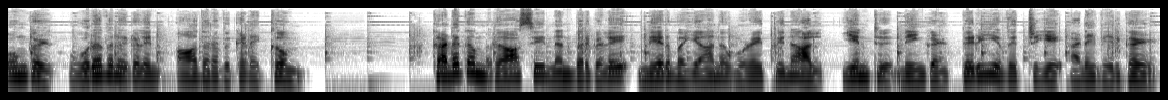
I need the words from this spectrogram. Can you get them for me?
உங்கள் உறவினர்களின் ஆதரவு கிடைக்கும். கடகம் ராசி நண்பர்களே நேர்மையான உழைப்பினால் இன்று நீங்கள் பெரிய வெற்றியை அடைவீர்கள்.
